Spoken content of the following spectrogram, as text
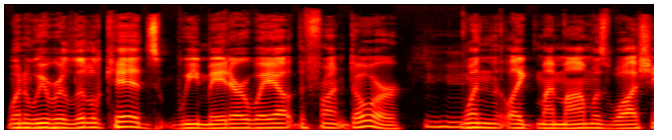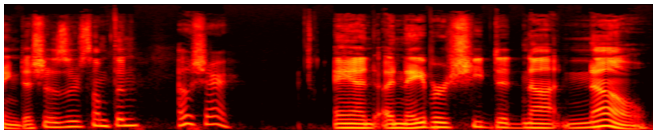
when we were little kids we made our way out the front door when like my mom was washing dishes or something oh sure. and a neighbor she did not know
